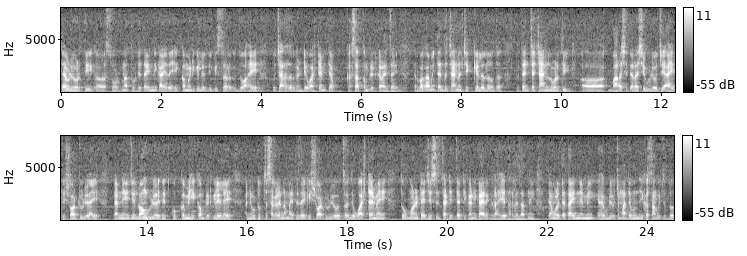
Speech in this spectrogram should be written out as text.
त्या व्हिडिओवरती अ, थोटेताईंनी काय एक कमेंट केली होती की सर जो आहे तो चार हजार घंटे वॉच टाईम त्या कसा कंप्लीट करायचा आहे? तर बघा मी त्यांचं चॅनल चेक केलेलं होतं. तर त्यांच्या चॅनलवरती बाराशे तेराशे व्हिडिओ जे आहे ते शॉर्ट व्हिडिओ आहे. त्यांनी जे लॉंग व्हिडिओ आहे ते खूप कमी हे कंप्लीट केलेले आहे. आणि यूट्यूबचं सगळ्यांना माहितीच आहे की शॉर्ट व्हिडिओचा जो वॉच टाईम आहे तो मॉनिटायझेशनसाठी त्या ठिकाणी काय ग्राह्य धरले जात नाही. त्यामुळे त्या ताईंनी मी ह्या व्हिडिओच्या माध्यमातून एकच सांगू इच्छितो.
